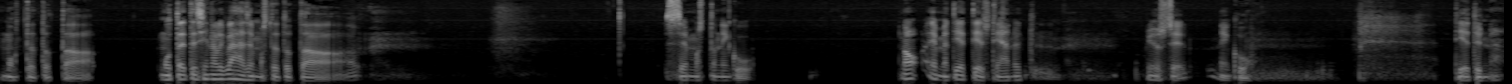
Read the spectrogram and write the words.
mutta, tota, mutta että siinä oli vähän semmoista tota, semmoista niinku, no en mä tiedä, tietysti ihan nyt, jos se niinku, tietyn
